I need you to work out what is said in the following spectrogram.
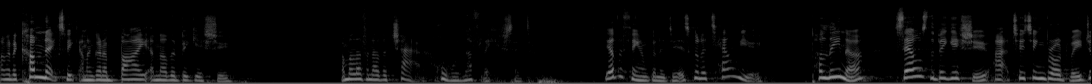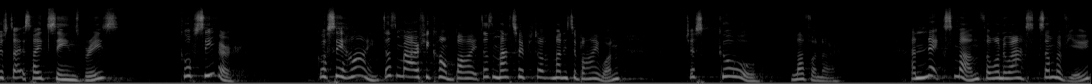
I'm going to come next week and I'm going to buy another big issue. And we'll have another chat. Oh, lovely, she said. The other thing I'm going to do is going to tell you. Paulina sells the big issue at Tooting Broadway, just outside Sainsbury's. Go see her. Go say hi. Doesn't matter if you can't buy it, doesn't matter if you don't have money to buy one. Just go. Love on her. And next month, I want to ask some of you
